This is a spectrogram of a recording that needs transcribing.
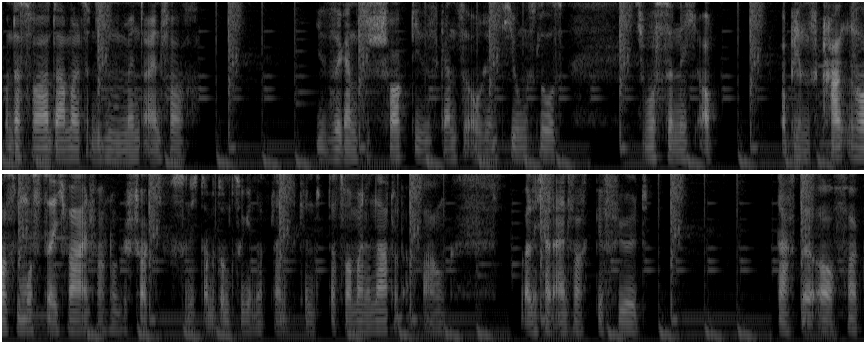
Und das war damals in diesem Moment einfach dieser ganze Schock, dieses ganze Orientierungslos. Ich wusste nicht, ob, ob ich ins Krankenhaus musste. Ich war einfach nur geschockt. Ich wusste nicht damit umzugehen als kleines Kind. Das war meine Nahtoderfahrung. Weil ich halt einfach gefühlt dachte, oh fuck.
